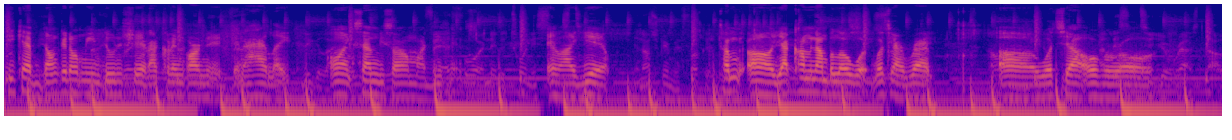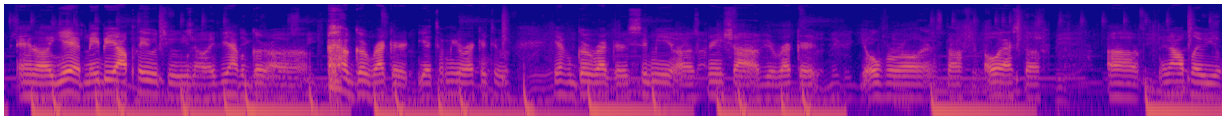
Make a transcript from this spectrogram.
He kept dunking on me and doing shit. I couldn't guard it. And I had like only like 70 something on my defense. And like, yeah. Tell me, uh, y'all comment down below what, what's y'all rap, uh, what's y'all overall. And uh, yeah, maybe I'll play with you. You know, if you have a good uh, a good record, yeah, tell me your record too. If you have a good record, send me a screenshot of your record, your overall and stuff, all that stuff. Uh, and I'll play with you.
